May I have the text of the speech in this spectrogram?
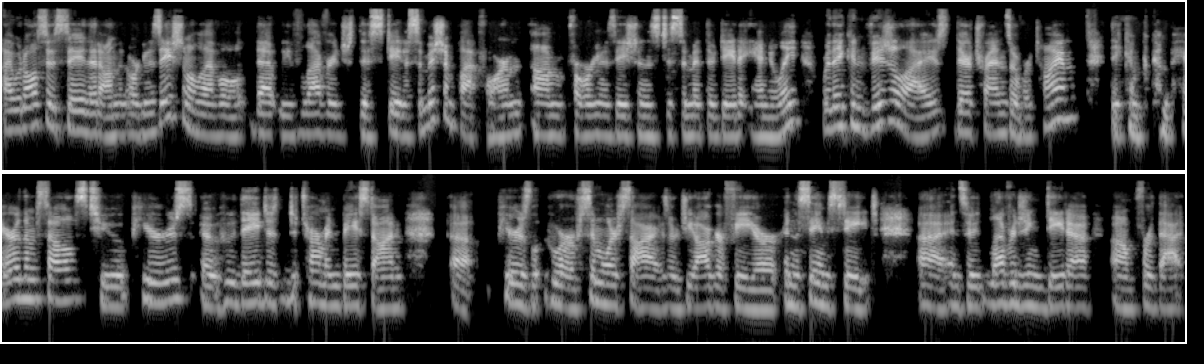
I would also say that on an organizational level, that we've leveraged this data submission platform um, for organizations to submit their data annually, where they can visualize their trends over time. They can compare themselves to peers uh, who they de- determine based on uh, peers who are of similar size or geography or in the same state. Uh, and so leveraging data um, for that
